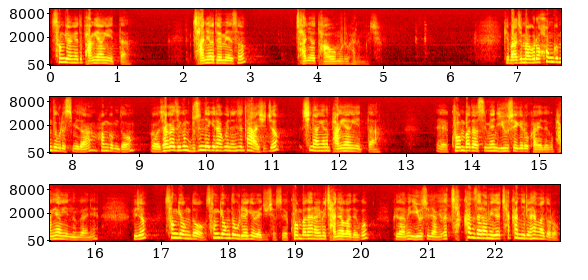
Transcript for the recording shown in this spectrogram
성경에도 방향이 있다. 자녀됨에서 자녀다움으로 가는 거죠. 마지막으로 헌금도 그렇습니다. 헌금도. 어, 제가 지금 무슨 얘기를 하고 있는지 다 아시죠? 신앙에는 방향이 있다. 예, 구원받았으면 이웃에게로 가야 되고 방향이 있는 거 아니에요? 그죠? 성경도 성경도 우리에게 왜 주셨어요? 구원받은 하나님의 자녀가 되고 그 다음에 이웃을 향해서 착한 사람이 되어 착한 일을 행하도록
